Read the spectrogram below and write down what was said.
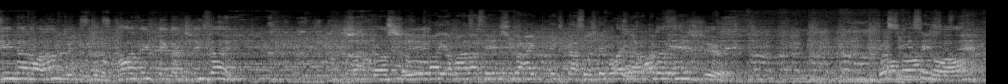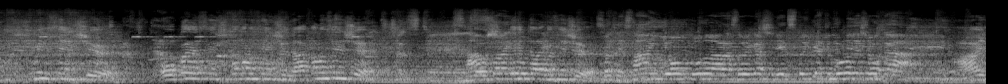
リーダーのは何といってもちょっとカーゼ点が小さい。しかし山田選手が入ってきた。そしてもうはい山田選手。これ清水選手ですね。清水選手。岡安選手高野選手中野選手。そして田中選手。そして3、4、5の争いが熾烈といったところでしょうか。はい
